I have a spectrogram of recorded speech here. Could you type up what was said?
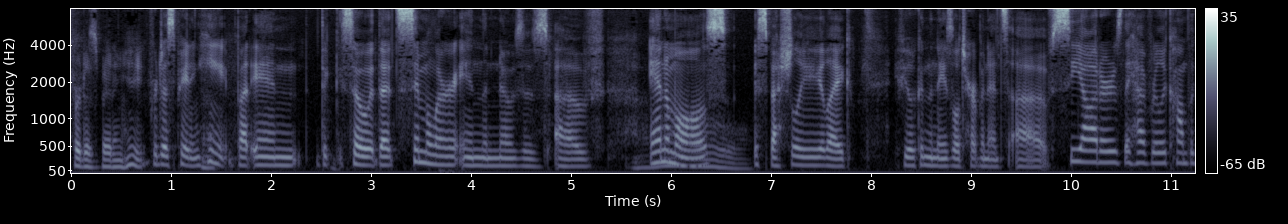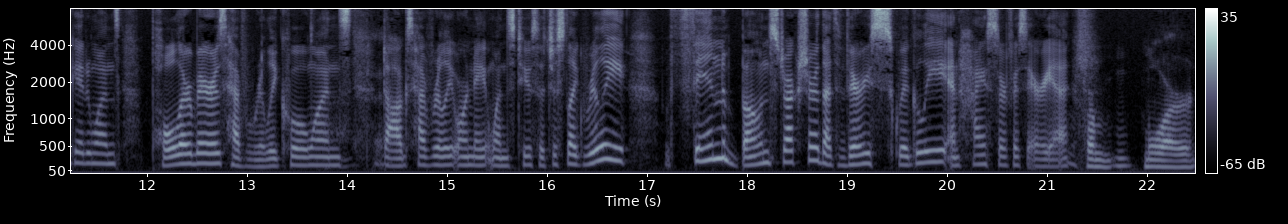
For dissipating heat. for dissipating heat. But in the so that's similar in the noses of animals, Oh. especially like. If you look in the nasal turbinates of sea otters, they have really complicated ones. Polar bears have really cool ones. Dogs have really ornate ones too. So it's just like really thin bone structure that's very squiggly and high surface area. From more,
